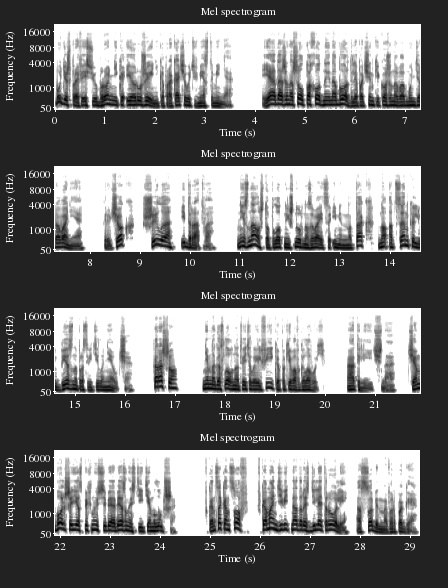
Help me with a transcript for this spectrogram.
Будешь профессию бронника и оружейника прокачивать вместо меня. Я даже нашел походный набор для починки кожаного обмундирования. Крючок, шило и дратва. Не знал, что плотный шнур называется именно так, но оценка любезно просветила неуча. «Хорошо», — немногословно ответила эльфийка, покивав головой. «Отлично. Чем больше я спихну с себя обязанностей, тем лучше. В конце концов, в команде ведь надо разделять роли, особенно в РПГ.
